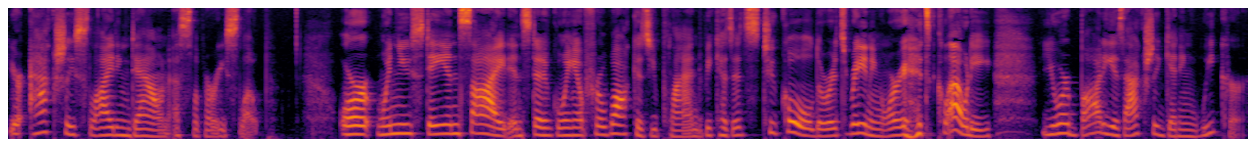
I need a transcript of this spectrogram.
you're actually sliding down a slippery slope. Or when you stay inside instead of going out for a walk as you planned because it's too cold or it's raining or it's cloudy, your body is actually getting weaker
